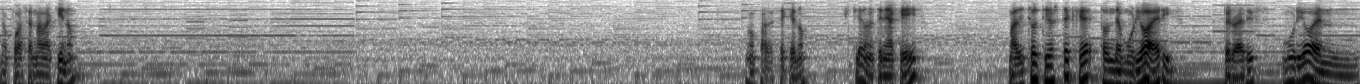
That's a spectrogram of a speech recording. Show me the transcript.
No puedo hacer nada aquí, ¿no? Parece que no. Hostia, ¿dónde tenía que ir? Me ha dicho el tío este que donde murió Aerith. Pero Aerith murió en...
